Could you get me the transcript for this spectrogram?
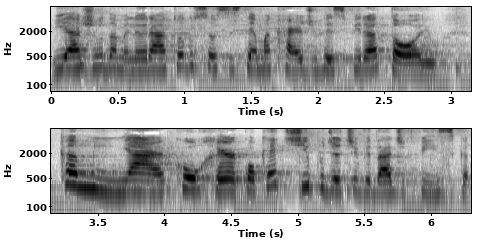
e ajuda a melhorar todo o seu sistema cardiorrespiratório. Caminhar, correr, qualquer tipo de atividade física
